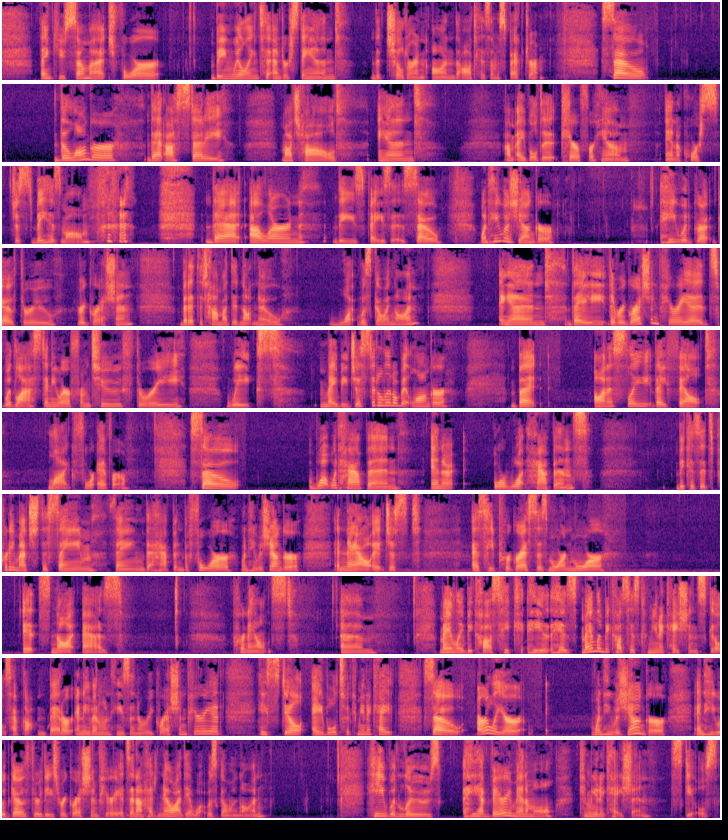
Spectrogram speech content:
thank you so much for being willing to understand the children on the autism spectrum. So, the longer that I study my child and I'm able to care for him and, of course, just be his mom, that I learn these phases. So, when he was younger, he would go through regression, but at the time I did not know what was going on and they the regression periods would last anywhere from two three weeks maybe just a little bit longer. But honestly they felt like forever. So what would happen in a or what happens because it's pretty much the same thing that happened before when he was younger and now it just as he progresses more and more, it's not as pronounced. Um, mainly because he he his mainly because his communication skills have gotten better and even when he's in a regression period he's still able to communicate so earlier when he was younger and he would go through these regression periods and I had no idea what was going on he would lose he had very minimal communication skills.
